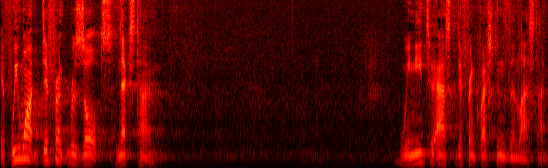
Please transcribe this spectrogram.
If we want different results next time, we need to ask different questions than last time.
